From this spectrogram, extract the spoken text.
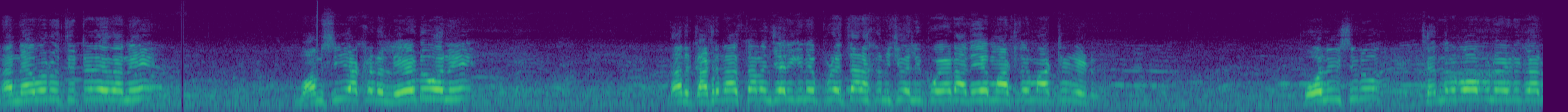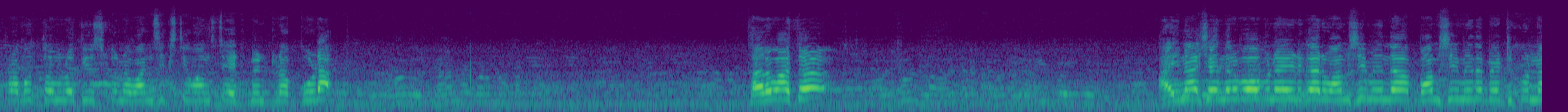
నన్ను ఎవరు తిట్టలేదని వంశీ అక్కడ లేడు అని దాని ఘటనా స్థలం జరిగినప్పుడే తను అక్కడి నుంచి వెళ్ళిపోయాడు అదే మాటలే మాట్లాడాడు. పోలీసులు చంద్రబాబు నాయుడు గారి ప్రభుత్వంలో తీసుకున్న వన్ సిక్స్టీ వన్ స్టేట్మెంట్లో కూడా తర్వాత అయినా చంద్రబాబు నాయుడు గారు వంశీ మీద వంశీ మీద పెట్టుకున్న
